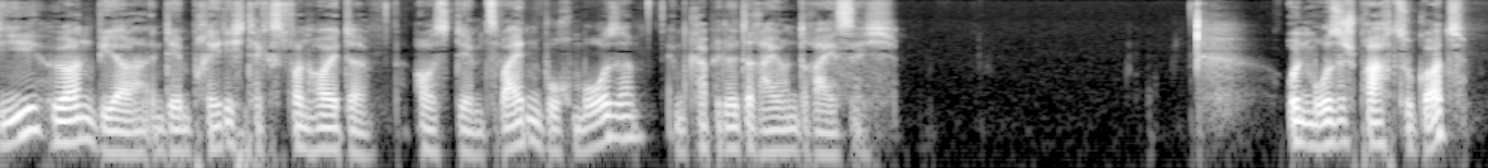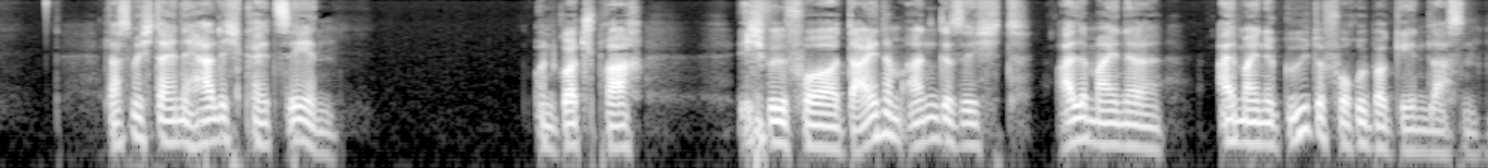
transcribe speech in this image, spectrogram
die hören wir in dem Predigtext von heute aus dem zweiten Buch Mose im Kapitel 33. Und Mose sprach zu Gott, Lass mich deine Herrlichkeit sehen. Und Gott sprach, ich will vor deinem Angesicht alle meine, all meine Güte vorübergehen lassen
